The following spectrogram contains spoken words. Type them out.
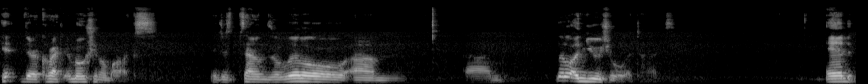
hit their correct emotional marks. It just sounds a little, um, um, little unusual at times. And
